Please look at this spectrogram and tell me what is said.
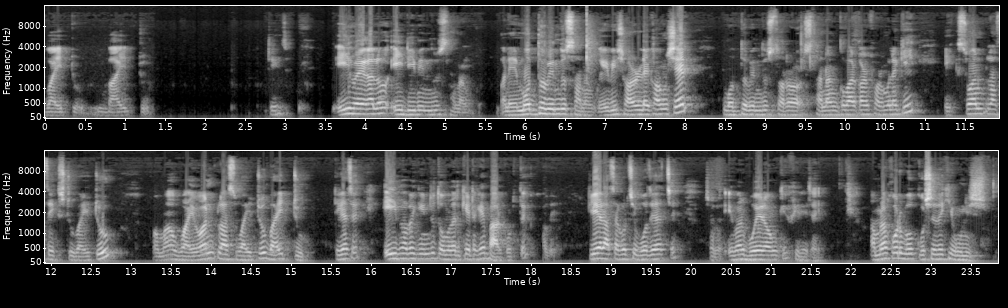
Y two by two. ঠিক আছে? এই হয়ে গেল এই ডি বিন্দুর স্থানাঙ্ক। মানে মধ্যবিন্দু স্থানাঙ্ক। এবি সরলরেখা অংশের মধ্যবিন্দু স্তর- স্থানাঙ্ক বার করার ফর্মুলা কি? X one plus X two by two, কমা Y one plus Y two by two. ঠিক আছে? এইভাবে কিন্তু তোমাদেরকে এটাকে বার করতে হবে। ক্লিয়ার আশা করছি বোঝা যাচ্ছে? চলো, এবার বইয়ের অঙ্কে ফিরে যাই। আমরা করব কোষে দেখি উনিশ।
